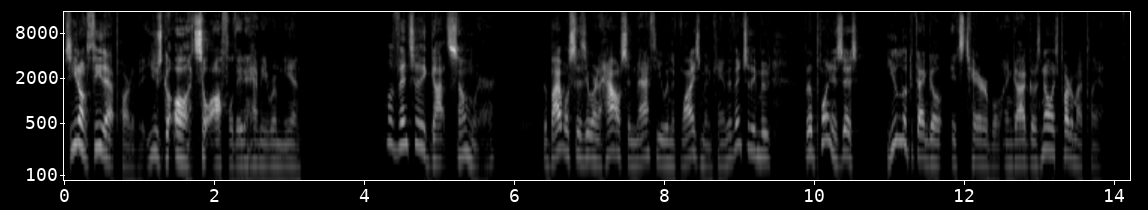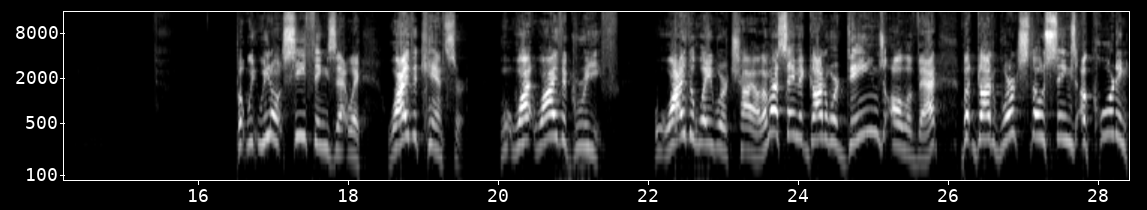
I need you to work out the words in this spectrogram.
So you don't see that part of it. You just go, oh, it's so awful they didn't have any room in the inn. Well, eventually they got somewhere. The Bible says they were in a house in Matthew when the wise men came. Eventually they moved. But the point is this you look at that and go, it's terrible. And God goes, no, it's part of my plan. but we, we don't see things that way. Why the cancer? Why, why the grief? Why the wayward child? I'm not saying that God ordains all of that, but God works those things according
